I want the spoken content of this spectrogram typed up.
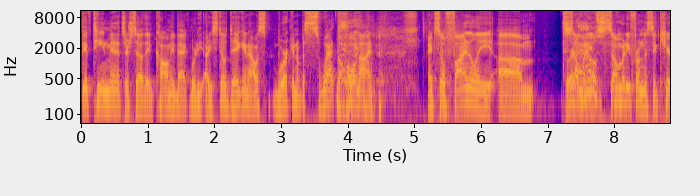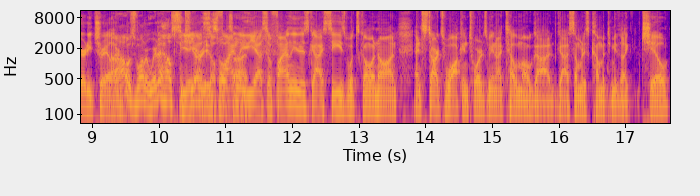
15 minutes or so. They'd call me back. Are you, are you still digging? I was working up a sweat the whole nine. and so finally, um, Where somebody hell's- somebody from the security trailer. I was wondering where the hell security Yeah, so finally, yeah, so finally, this guy sees what's going on and starts walking towards me, and I tell him, "Oh God, guys, somebody's coming to me. They're like, chill.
